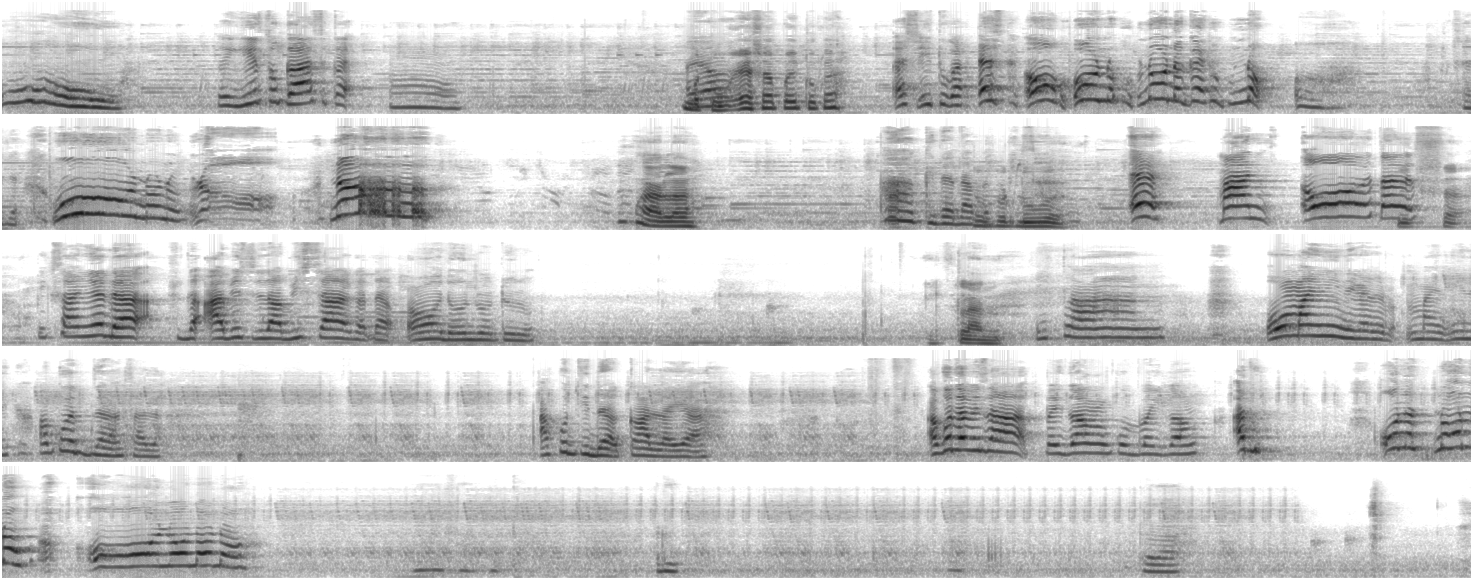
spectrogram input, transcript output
Uh. Kayak gitu guys, kayak hmm. Betul es apa itu kah? S itu kan S oh oh no no no guys no oh saja oh no no no no Malah ah kita dapat dapat dua. Eh man oh tadi pizza. piksanya udah sudah habis sudah bisa kata. Oh download dulu. Iklan. iklan. Oh main ini main ini. Aku jangan salah. Aku tidak kalah ya. Aku tak bisa pegang aku pegang. Aduh. Oh no no no. Oh no no no aduh Salah.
